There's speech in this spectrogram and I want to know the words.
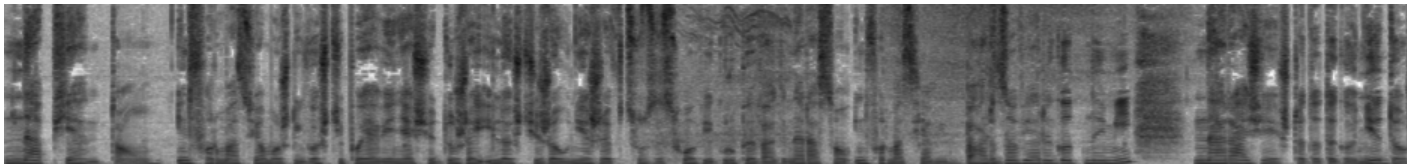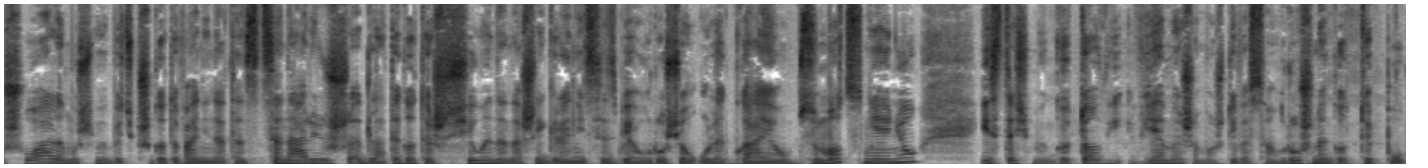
napiętą. Informacje o możliwości pojawienia się dużej ilości żołnierzy w cudzysłowie grupy Wagnera są informacjami bardzo wiarygodnymi. Na razie jeszcze do tego nie doszło, ale musimy być przygotowani na ten scenariusz, dlatego też siły na naszej granicy z Białorusią ulegają wzmocnieniu. Jesteśmy gotowi, wiemy, że możliwe są różnego typu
